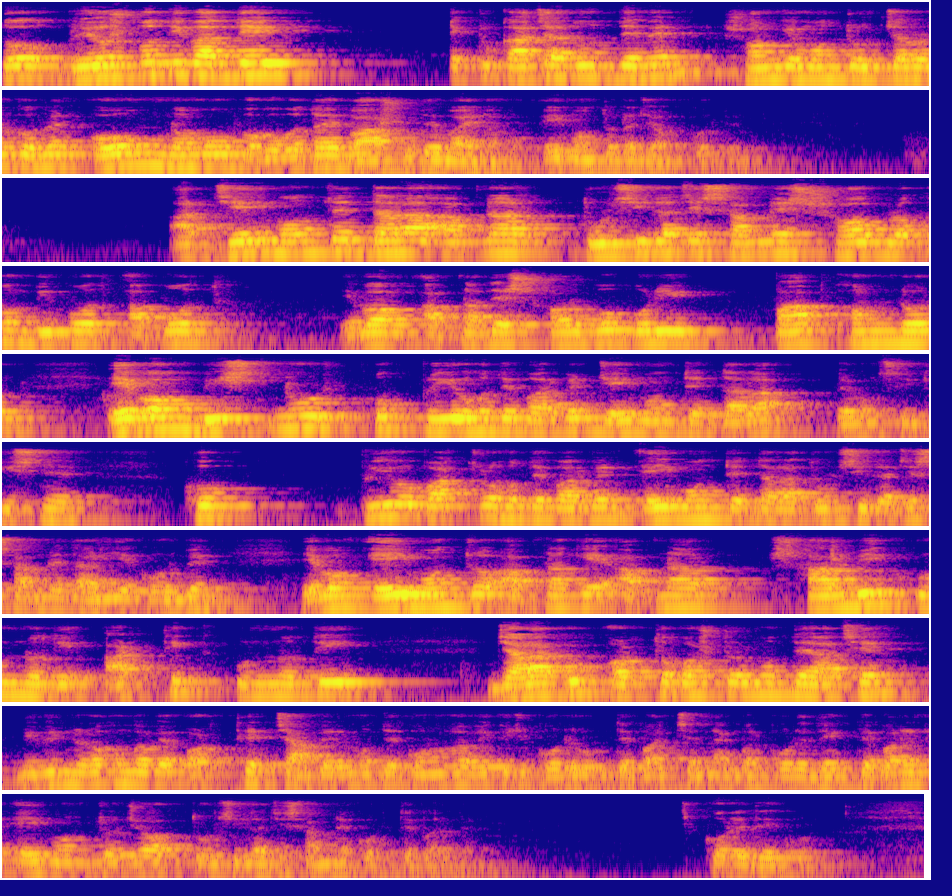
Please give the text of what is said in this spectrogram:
তো বৃহস্পতিবার দিন একটু কাঁচা দুধ দেবেন, সঙ্গে মন্ত্র উচ্চারণ করবেন, ওম নমো ভগবতায় বাসুদেবায় নম। এই মন্ত্রটা জপ করবেন। আর যেই মন্ত্রের দ্বারা আপনার তুলসী গাছের সামনে সব রকম বিপদ, আপদ এবং আপনাদের সর্বোপরি পাপ খণ্ডন এবং বিষ্ণুর খুব প্রিয় হতে পারবেন যেই মন্ত্রের দ্বারা এবং শ্রীকৃষ্ণের খুব প্রিয় পাত্র হতে পারবেন, এই মন্ত্রের দ্বারা তুলসী গাছের সামনে দাঁড়িয়ে করবেন এবং এই মন্ত্র আপনাকে আপনার সার্বিক উন্নতি, আর্থিক উন্নতি, যারা খুব অর্থ কষ্টের মধ্যে আছেন, বিভিন্ন রকম ভাবে অর্থের চাপের মধ্যে কোনোভাবে কিছু করে উঠতে পারছেন না, একবার করে দেখতে পারেন, এই মন্ত্র জপ তুলসী গাছের সামনে করতে পারবেন। করে দেখুন।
